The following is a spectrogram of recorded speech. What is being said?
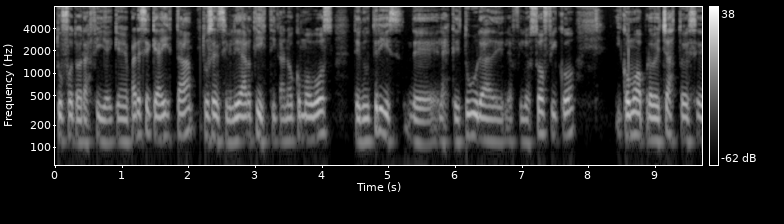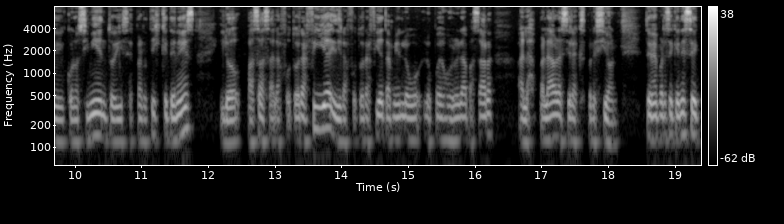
tu fotografía y que me parece que ahí está tu sensibilidad artística, ¿no? Cómo vos te nutrís de la escritura, de lo filosófico y cómo aprovechás todo ese conocimiento y ese expertise que tenés y lo pasás a la fotografía y de la fotografía también lo, lo puedes volver a pasar a las palabras y a la expresión. Entonces me parece que en ese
